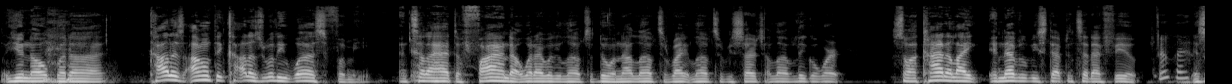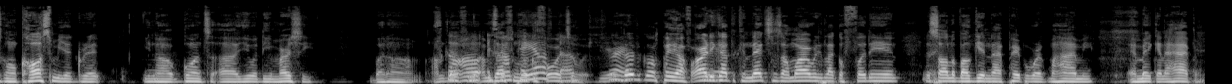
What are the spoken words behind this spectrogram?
You know, but uh, college, I don't think college really was for me until I had to find out what I really love to do, and I love to write, love to research, I love legal work. So I kind of like inevitably stepped into that field. Okay. It's gonna cost me a grip, you know, going to uh, U of D Mercy. But um, I'm gonna definitely, all- I'm definitely looking off, forward though. to it. Yeah, Right. it's definitely gonna pay off. I already got the connections. I'm already like a foot in. It's all about getting that paperwork behind me and making it happen.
